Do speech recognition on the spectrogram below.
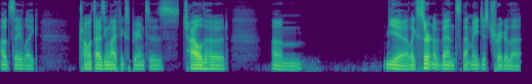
I would say like traumatizing life experiences, childhood, um, yeah, like certain events that may just trigger that.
